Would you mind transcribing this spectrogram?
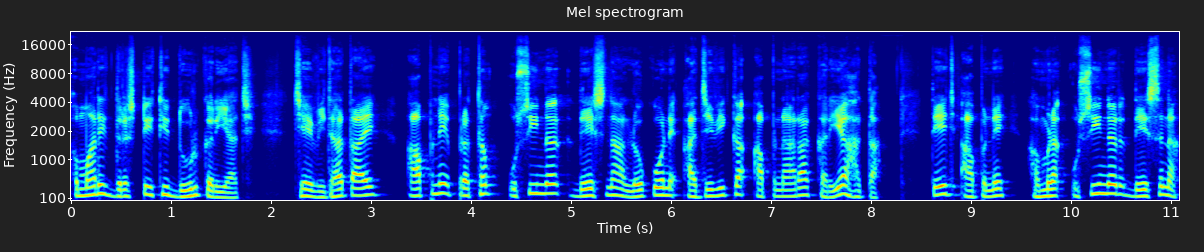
અમારી દ્રષ્ટિથી દૂર કર્યા છે. જે વિધાતાએ આપને પ્રથમ ઉસીનર દેશના લોકોને આજીવિકા આપનારા કર્યા હતા, તે જ આપને હમણાં ઉસીનર દેશના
